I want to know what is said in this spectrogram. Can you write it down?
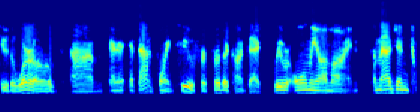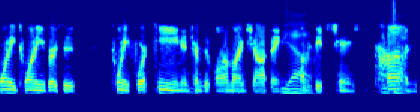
to the world. Um, and at that point, too, for further context, we were only online. Imagine 2020 versus 2014 in terms of online shopping. Yeah. Obviously, it's changed tons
